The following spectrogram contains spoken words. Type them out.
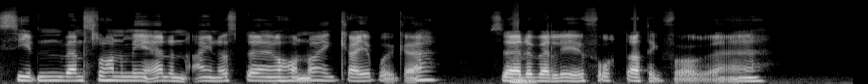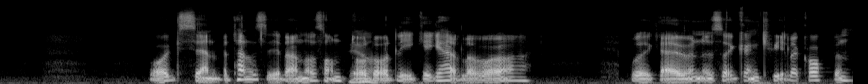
siden venstrehånda mi er den eneste hånda jeg greier å bruke, så er det veldig fort at jeg får eh, og senebetennelse i den og sånt, Ja. og da liker jeg heller å bruke øynene så jeg kan hvile kroppen.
